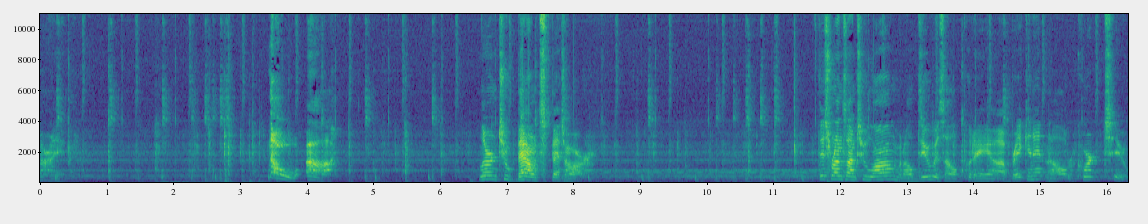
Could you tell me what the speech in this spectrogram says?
Alright. No! Ah! Learn to bounce better. If this runs on too long, what I'll do is I'll put a uh, break in it and I'll record two.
